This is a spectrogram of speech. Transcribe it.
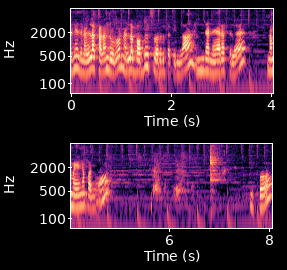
பாருங்கள் இது நல்லா கலந்து விடுவோம் நல்லா பபிள்ஸ் வருது பார்த்திங்களா இந்த நேரத்தில் நம்ம என்ன பண்ணுவோம்? இப்போது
